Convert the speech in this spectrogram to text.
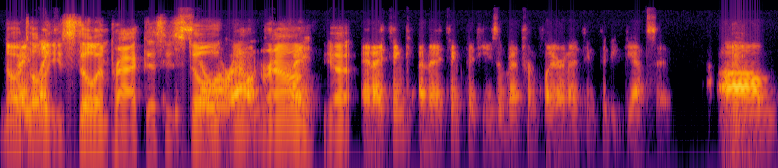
no, right? totally. Like, he's still in practice. He's, he's still, still around, around. right? Yeah. and I think and I think that he's a veteran player, and I think that he gets it. Yeah. Um,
